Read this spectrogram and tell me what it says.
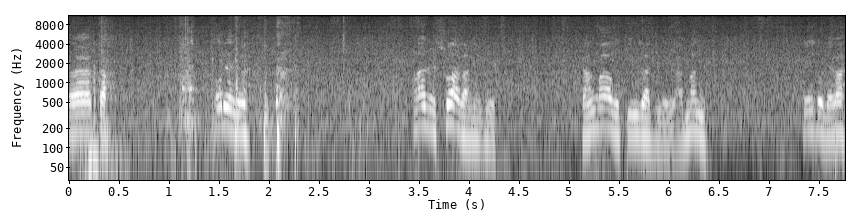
아따 올해는 마늘 수확하는 게 장마하고 끼가지고 안 맞네. 그래도 내가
